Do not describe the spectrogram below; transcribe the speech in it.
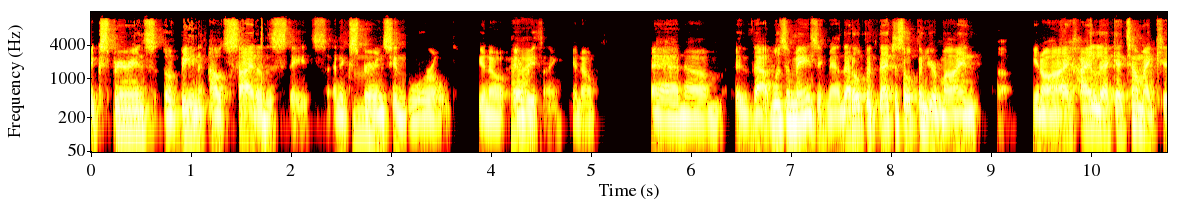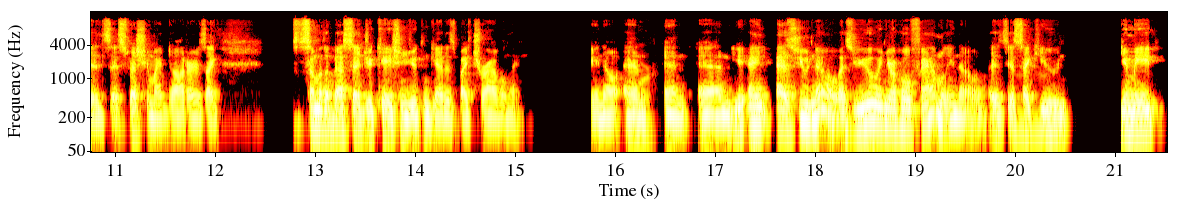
experience of being outside of the states and mm. experiencing the world you know Right. everything you know and um, that was amazing man that opened that just opened your mind up. you know i highly like i tell my kids especially my daughter is like some of the best education you can get is by traveling you know and Sure. and and, and as you know as you and your whole family know it's, it's like you you meet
